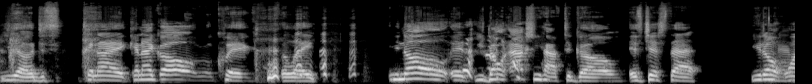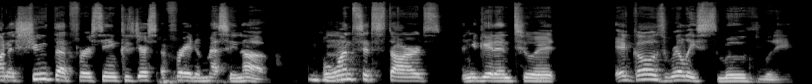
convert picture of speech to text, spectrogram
you know, just can I can I go real quick? But like, you know, it, you don't actually have to go. It's just that you don't want to shoot that first scene because you're afraid of messing up. But once it starts and you get into it, it goes really smoothly.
